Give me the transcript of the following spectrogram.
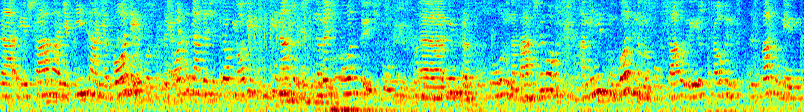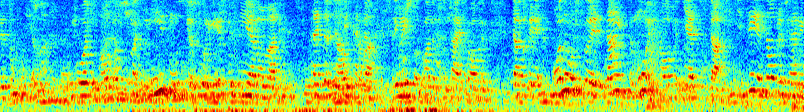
za rješavanje pitanja vode, pošto pretpostavljam da će se ovi objekti svi natočiti na već postojeću uh, infrastrukturu na Bačevo, a mi smo godinama pokušavali riješiti problem sa svakodnevnim redukcijama ugovornim odnosima i nismo uspjeli to riješiti, dok nije ova predzadnja uprava riješila konačno taj problem. Dakle, ono što je zaista moj problem jeste da i te saobraćajne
